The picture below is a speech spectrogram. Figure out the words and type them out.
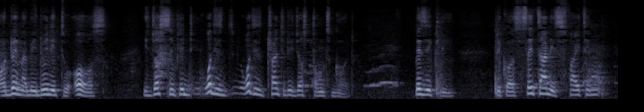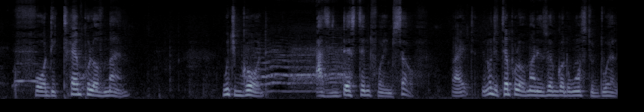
although he might be doing it to us, it's just simply what is what he's trying to do is just taunt God. Basically, because Satan is fighting for the temple of man, which God has destined for himself. Right? You know, the temple of man is where God wants to dwell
